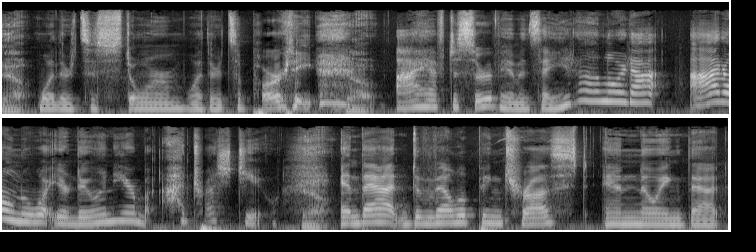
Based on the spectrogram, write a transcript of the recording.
Yeah. Whether it's a storm, whether it's a party, Yeah. I have to serve him and say, you know, Lord, I, I don't know what you're doing here, but I trust you. Yeah. And that developing trust and knowing that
